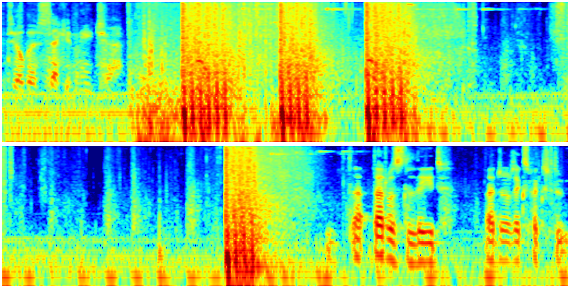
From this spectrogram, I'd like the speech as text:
until they're second nature. That, that was the lead. I did not expect, to,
